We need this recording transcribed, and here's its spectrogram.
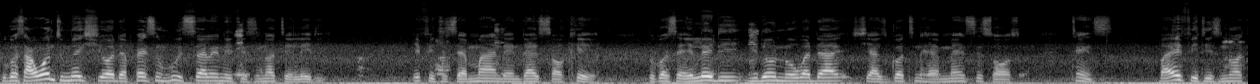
because I want to make sure the person who is selling it is not a lady. If it is a man, then that's okay. Because a lady, you don't know whether she has gotten her menses or things. But if it is not,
